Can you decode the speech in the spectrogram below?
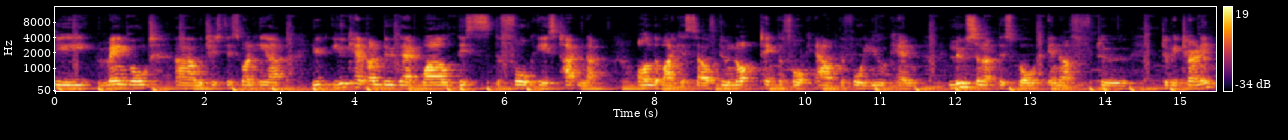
the main bolt, uh, which is this one here, you, you can undo that while this the fork is tightened up on the bike itself. Do not take the fork out before you can loosen up this bolt enough to, to be turning.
